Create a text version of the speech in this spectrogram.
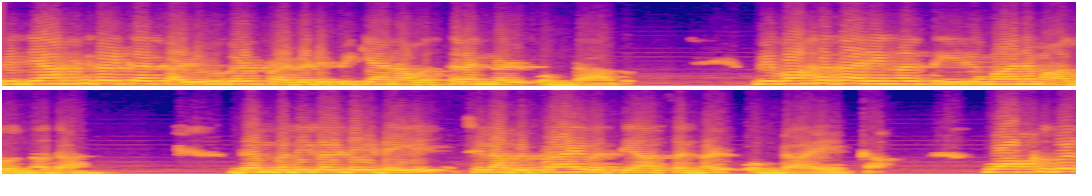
വിദ്യാർത്ഥികൾക്ക് കഴിവുകൾ പ്രകടിപ്പിക്കാൻ അവസരങ്ങൾ ഉണ്ടാകും. വിവാഹ കാര്യങ്ങൾ തീരുമാനമാകുന്നതാണ്. ദമ്പതികളുടെ ഇടയിൽ ചില അഭിപ്രായ വ്യത്യാസങ്ങൾ ഉണ്ടായേക്കാം. വാക്കുകൾ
